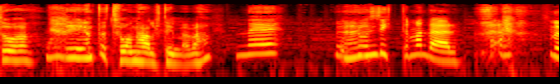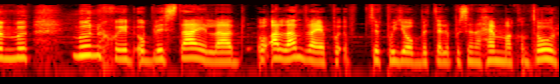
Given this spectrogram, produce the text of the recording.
då det är inte två och en halv timme va? Nej. Och då Nej. sitter man där med mu- munskydd och blir stylad och alla andra är på, typ på jobbet eller på sina hemmakontor.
